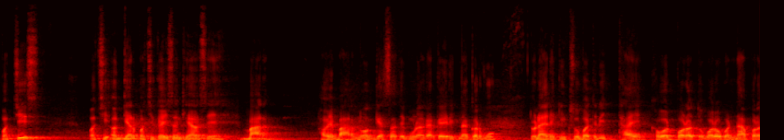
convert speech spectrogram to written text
પચીસ. પછી અગિયાર, પછી કઈ સંખ્યા આવશે? બાર. હવે બારનો અગિયાર સાથે ગુણાકાર કઈ રીતના કરવો? તો ડાયરેક્ટ એકસો બત્રીસ થાય. ખબર પડે તો બરાબર. ના પડે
